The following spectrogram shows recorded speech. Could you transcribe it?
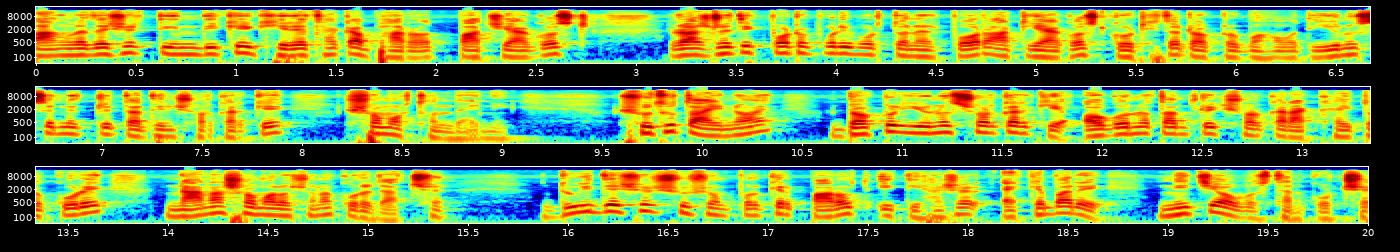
বাংলাদেশের তিন দিকে ঘিরে থাকা ভারত পাঁচই আগস্ট, রাজনৈতিক পট পরিবর্তনের পর আটই আগস্ট গঠিত ডক্টর মোহাম্মদ ইউনুসের নেতৃত্বাধীন সরকারকে সমর্থন দেয়নি। শুধু তাই নয় ডক্টর ইউনুস সরকারকে অগণতান্ত্রিক সরকার আখ্যায়িত করে নানা সমালোচনা করে যাচ্ছে। দুই দেশের সুসম্পর্কের পারত ইতিহাসের একেবারে নিচে অবস্থান করছে।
